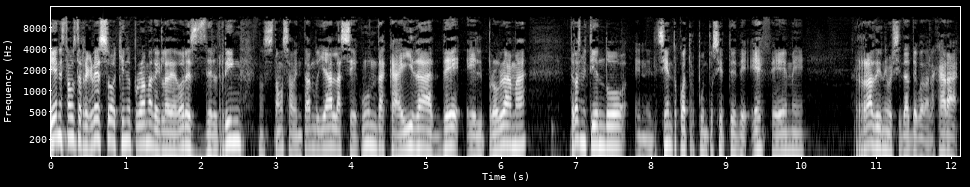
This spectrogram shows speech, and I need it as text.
Bien, estamos de regreso aquí en el programa de Gladiadores del Ring. Nos estamos aventando ya la segunda caída del programa, transmitiendo en el 104.7 de FM, Radio Universidad de Guadalajara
